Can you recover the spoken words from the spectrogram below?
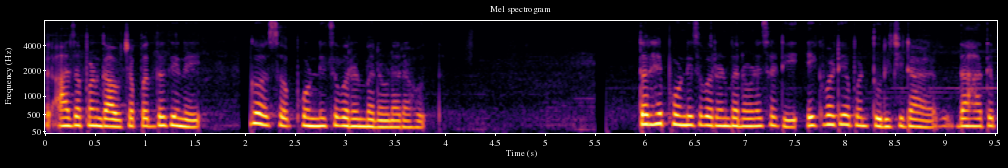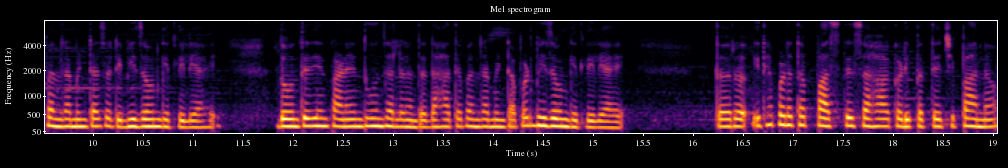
तर आज आपण गावच्या पद्धतीने खमंग असं फोडणीचं वरण बनवणार आहोत. तर हे फोडणीचं वरण बनवण्यासाठी एक वाटी आपण तुरीची डाळ दहा ते पंधरा मिनटासाठी भिजवून घेतलेली आहे. दोन ते तीन पाण्याने धुवून झाल्यानंतर दहा ते पंधरा मिनटं आपण भिजवून घेतलेली आहे. तर इथे आपण आता पाच ते सहा कडीपत्त्याची पानं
